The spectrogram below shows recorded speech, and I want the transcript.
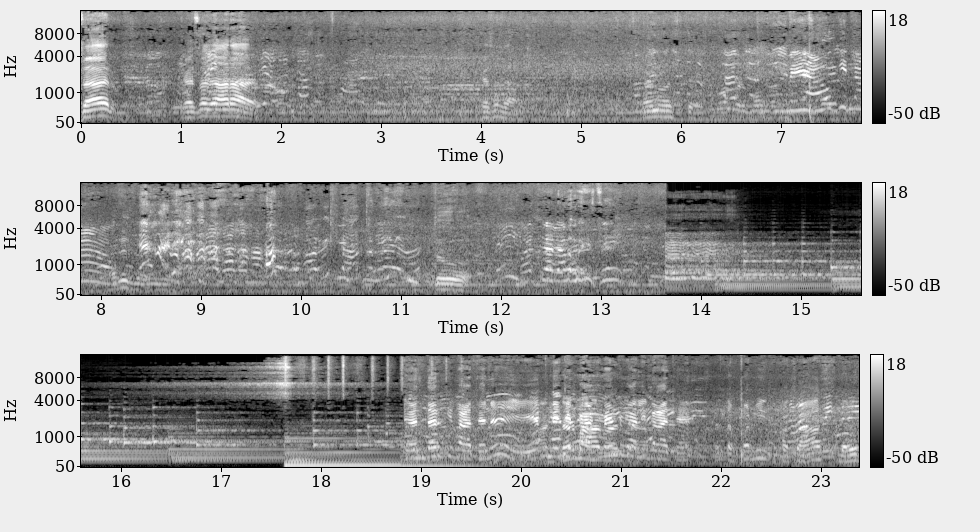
सर कैसा जा रहा है? कैसा जा रहा है? नमस्ते। मैं आऊँगी ना। अरे अभी क्या करें? तो अंदर की बात है ना ये अपने डिपार्टमेंट वाली बात है। टप्पर भी पचास बहुत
